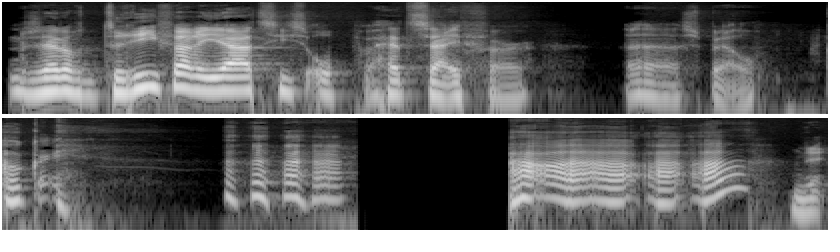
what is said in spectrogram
er zijn nog drie variaties op het cijferspel. Oké. A, A, A, A, A. nee.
